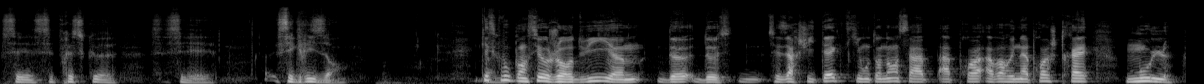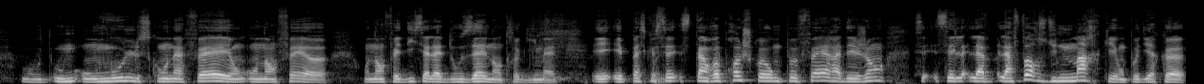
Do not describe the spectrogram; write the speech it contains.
C'est presque. C'est grisant. Qu'est-ce que vous pensez aujourd'hui de, de, ces architectes qui ont tendance à, avoir une approche très moule, où, on moule ce qu'on a fait et on, en fait on en fait 10 à la douzaine, entre guillemets. Et, parce que c'est un reproche qu'on peut faire à des gens. C'est la, force d'une marque, et on peut dire que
